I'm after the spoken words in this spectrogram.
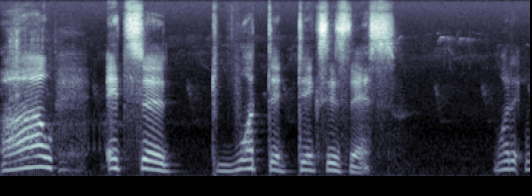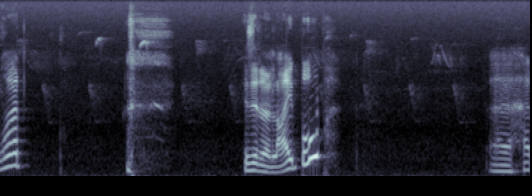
Oh, it's a... What the dicks is this? What? What? is it a light bulb? Uh, how,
